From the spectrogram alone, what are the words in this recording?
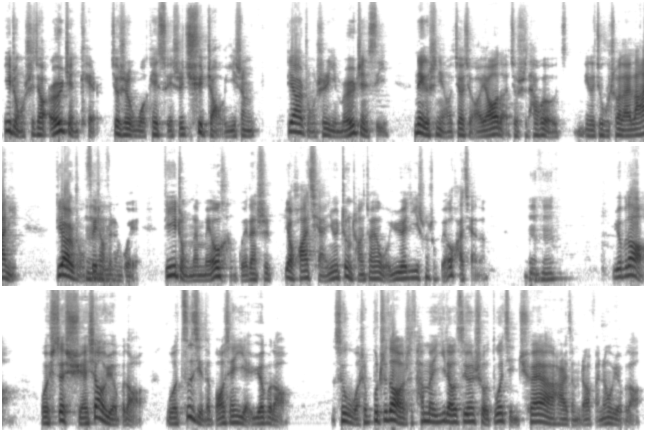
一种是叫 urgent care，就是我可以随时去找医生；第二种是 emergency，那个是你要叫九幺幺的，就是他会有那个救护车来拉你。第二种非常非常贵，第一种呢没有很贵，但是要花钱，因为正常情况下我预约医生是不要花钱的，嗯哼约不到，我在学校约不到，我自己的保险也约不到，所以我是不知道是他们医疗资源是有多紧缺啊，还是怎么着，反正我约不到。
